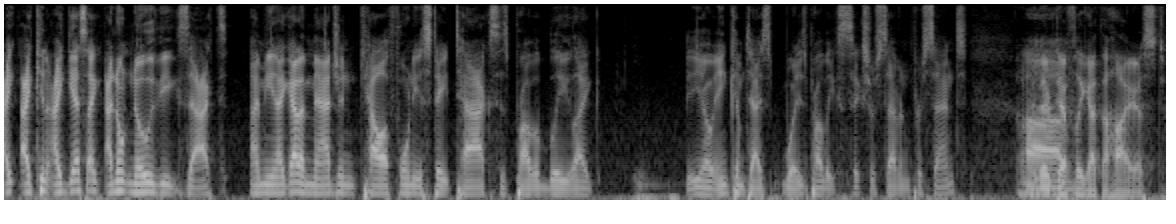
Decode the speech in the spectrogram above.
I, I can I guess I, I don't know the exact. I mean, I gotta imagine California state tax is probably like, you know, income tax what is probably six or seven percent. I mean, they've Um, definitely got the highest.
